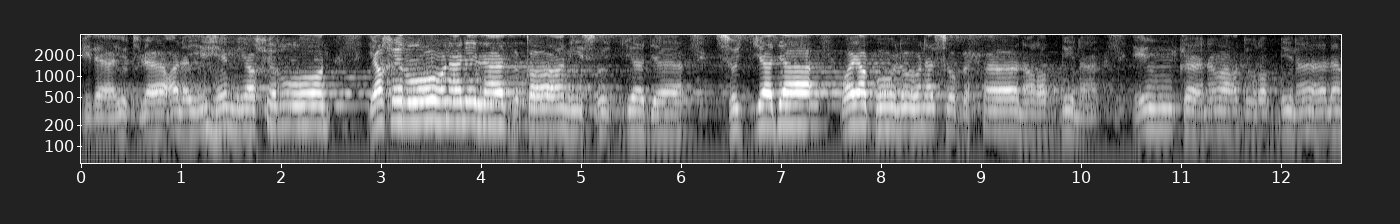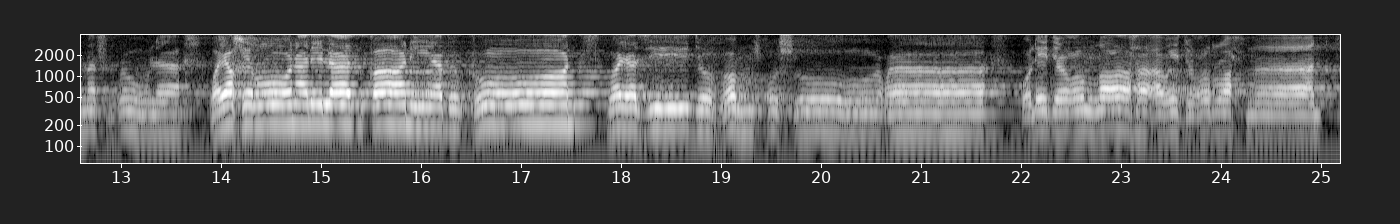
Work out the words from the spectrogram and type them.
إذا يتلى عليهم يخرون يخرون للأذقان سجدا سجدا ويقولون سبحان ربنا إن كان وعد ربنا لمفعولا. ويخرون للأذقان يبكون ويزيدهم خشوعا. قل ادعوا الله أو ادعوا الرحمن.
